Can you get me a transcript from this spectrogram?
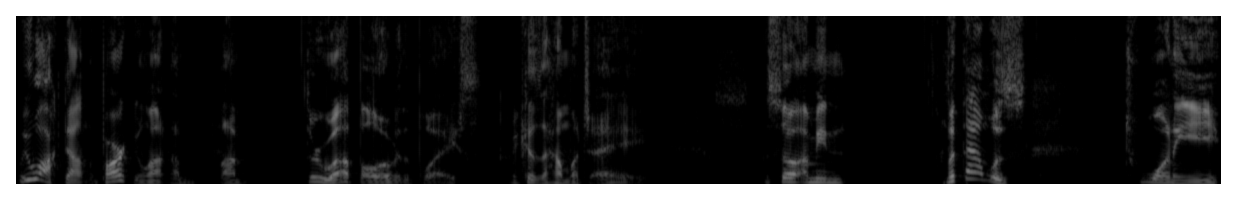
We walked out in the parking lot, and I, I threw up all over the place because of how much I ate. So I mean, but that was twenty,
